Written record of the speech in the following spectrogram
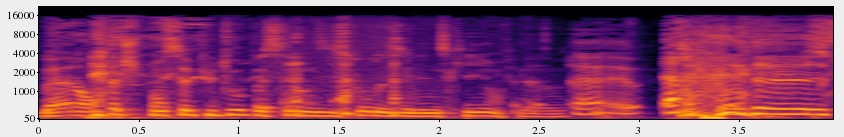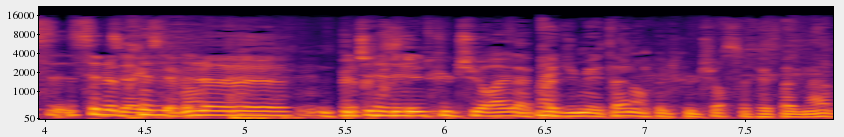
Bah en fait je pensais plutôt passer un discours de Zelensky en fait. De- C'est c'est le, prés- Directement. le, Une le petite président- minute culturelle, après du métal, un peu de culture, ça fait pas de mal.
